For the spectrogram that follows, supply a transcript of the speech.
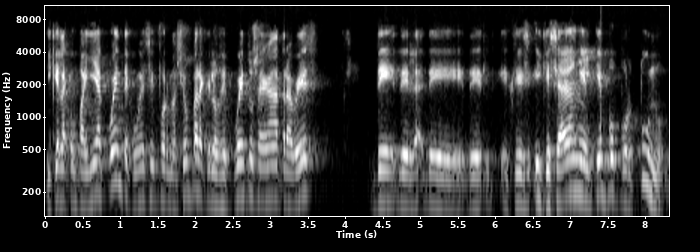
Y que la compañía cuente con esa información para que los descuentos se hagan a través de, y que se hagan en el tiempo oportuno.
